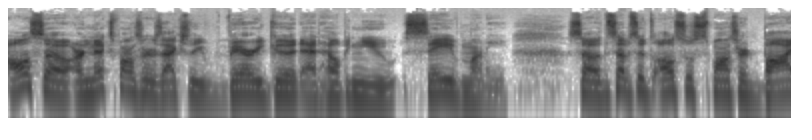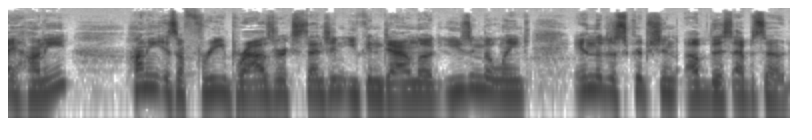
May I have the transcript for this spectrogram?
also, our next sponsor is actually very good at helping you save money. So, this episode's also sponsored by Honey. Honey is a free browser extension you can download using the link in the description of this episode.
